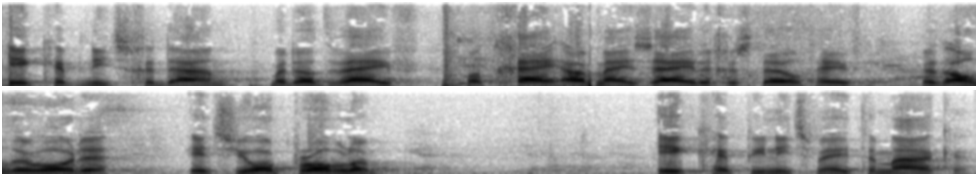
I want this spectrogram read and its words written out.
Ik heb niets gedaan, maar dat wijf wat gij aan mijn zijde gesteld heeft. Met andere woorden, it's your problem. Ik heb hier niets mee te maken.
